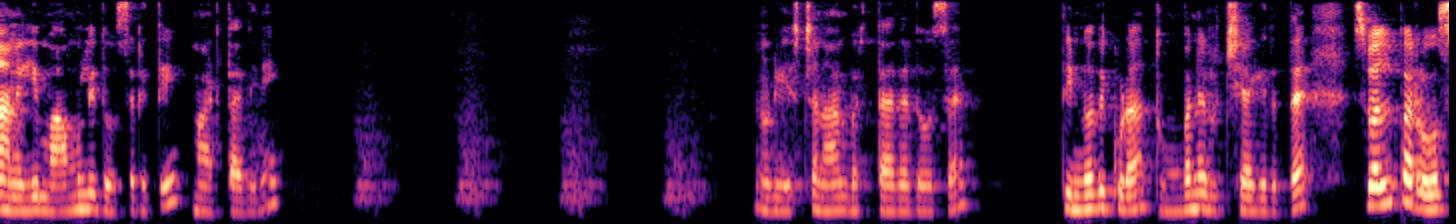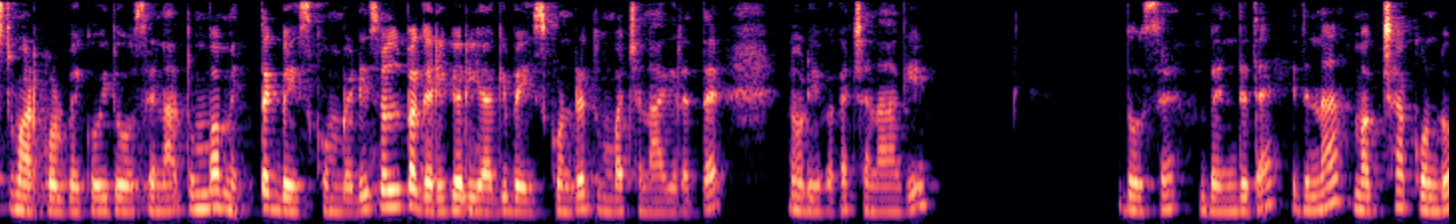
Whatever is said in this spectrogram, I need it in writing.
ನಾನಿಲ್ಲಿ ಮಾಮೂಲಿ ದೋಸೆ ರೀತಿ ಮಾಡ್ತಾಯಿದ್ದೀನಿ ನೋಡಿ, ಎಷ್ಟು ಚೆನ್ನಾಗಿ ಬರ್ತಾ ಇದೆ ದೋಸೆ. ತಿನ್ನೋದಕ್ಕೆ ಕೂಡ ತುಂಬಾ ರುಚಿಯಾಗಿರುತ್ತೆ. ಸ್ವಲ್ಪ ರೋಸ್ಟ್ ಮಾಡ್ಕೊಳ್ಬೇಕು ಈ ದೋಸೆನ. ತುಂಬ ಮೆತ್ತಗೆ ಬೇಯಿಸ್ಕೊಬೇಡಿ. ಸ್ವಲ್ಪ ಗರಿ ಗರಿಯಾಗಿ ಬೇಯಿಸ್ಕೊಂಡ್ರೆ ತುಂಬ ಚೆನ್ನಾಗಿರುತ್ತೆ. ನೋಡಿ ಇವಾಗ ಚೆನ್ನಾಗಿ ದೋಸೆ ಬೆಂದಿದೆ. ಇದನ್ನು ಮಗ್ಚ್ ಹಾಕ್ಕೊಂಡು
